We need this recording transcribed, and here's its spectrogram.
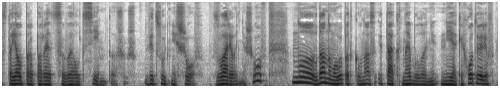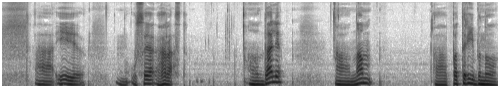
стояв прапорець Weld 7, тож відсутність швов, зварювання швов. Ну, В даному випадку у нас і так не було ніяких отворів, і усе гаразд. Далі нам потрібно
